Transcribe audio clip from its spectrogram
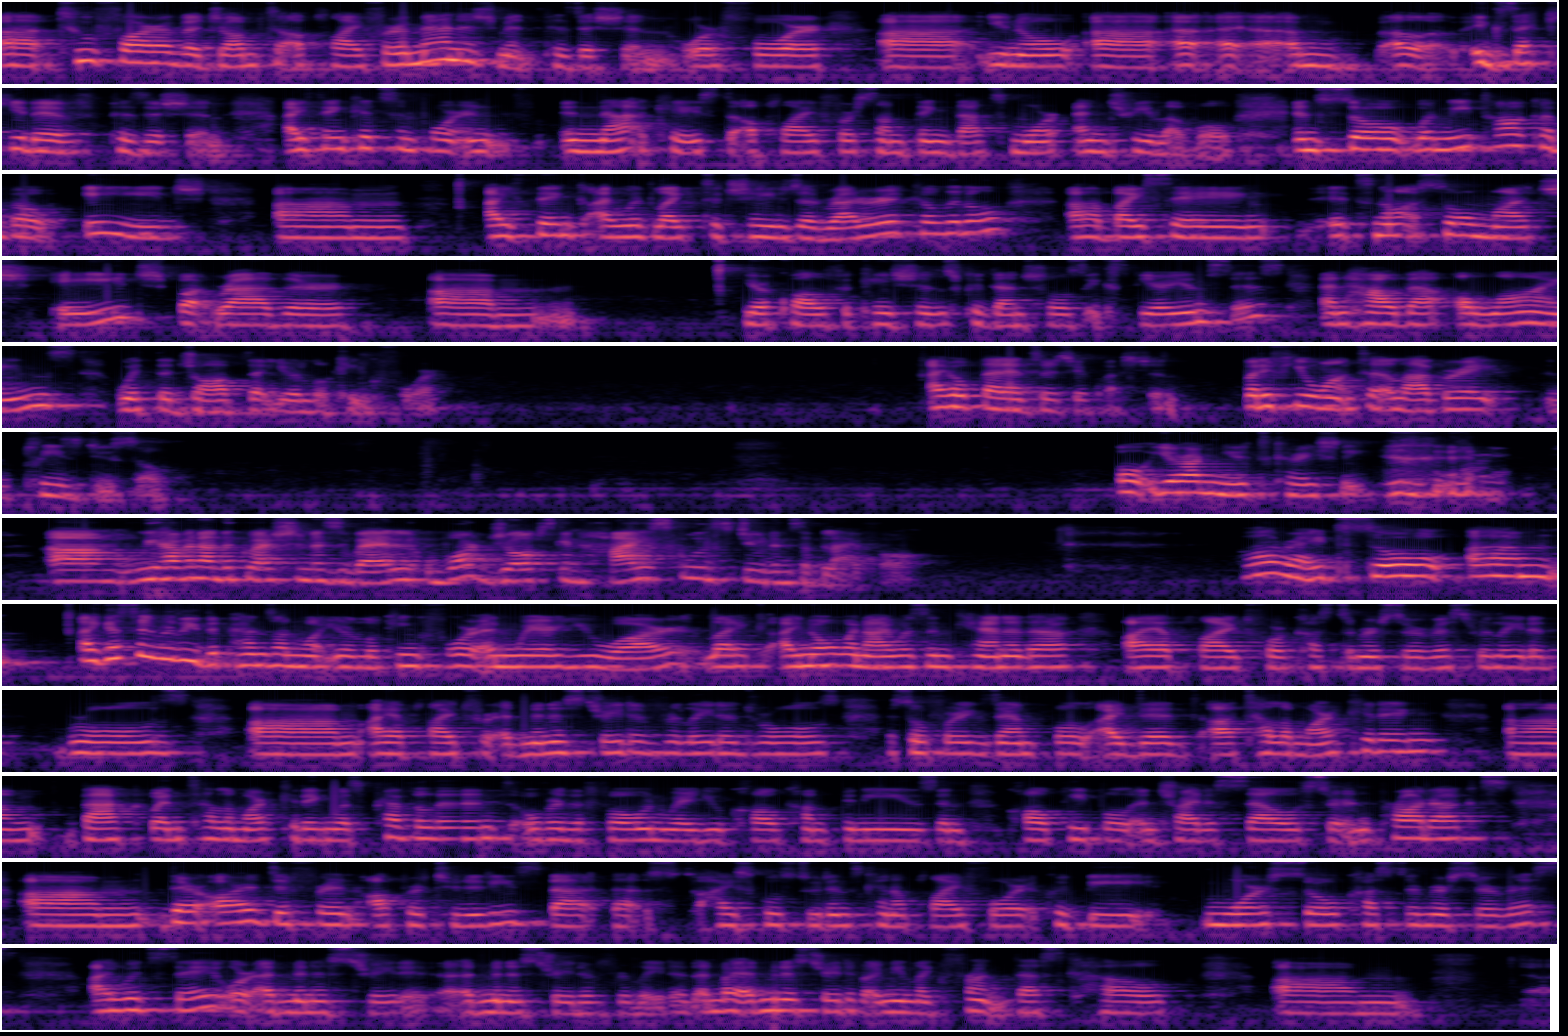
uh, too far of a jump to apply for a management position or for uh, you know uh, a, a, a, executive position i think it's important in that case to apply for something that's more entry level and so when we talk about age um, I think I would like to change the rhetoric a little uh, by saying it's not so much age, but rather um, your qualifications, credentials, experiences, and how that aligns with the job that you're looking for. I hope that answers your question. But if you want to elaborate, please do so. Oh, you're on mute, Karishni. um, we have another question as well. What jobs can high school students apply for? All right. So um, I guess it really depends on what you're looking for and where you are. Like I know when I was in Canada, I applied for customer service related roles. Um, I applied for administrative related roles. So, for example, I did uh, telemarketing um, back when telemarketing was prevalent over the phone, where you call companies and call people and try to sell certain products. Um, there are different opportunities that, that high school students can apply for. It could be more so customer service. I would say, or administrative, administrative related. And by administrative, I mean like front desk help, um,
